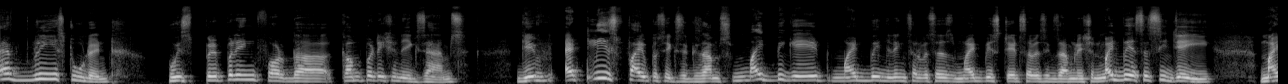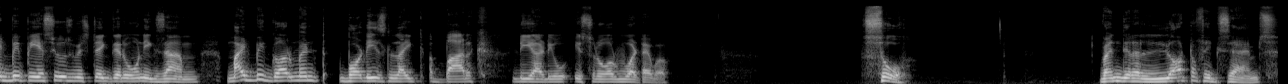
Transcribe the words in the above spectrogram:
every student who is preparing for the competition exams give at least five to six exams. Might be gate might be engineering services might be state service examination might be ssc je might be psus which take their own exam might be government bodies like barc drdo isro or whatever. So when there are a lot of exams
